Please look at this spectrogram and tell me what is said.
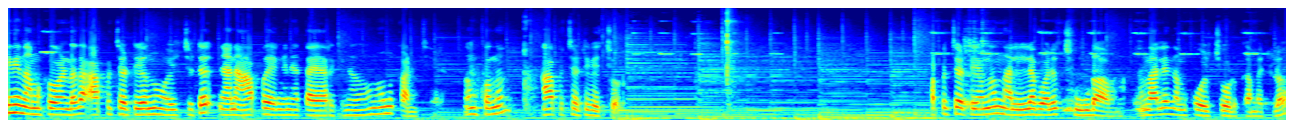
ഇനി നമുക്ക് വേണ്ടത് ആപ്പച്ചട്ടി ഒന്ന് ഒഴിച്ചിട്ട് ഞാൻ ആപ്പ് എങ്ങനെയാണ് തയ്യാറിക്കുന്നതെന്ന് ഒന്ന് കാണിച്ചു തരാം. നമുക്കൊന്ന് ആപ്പച്ചട്ടി വെച്ചോളൂ. ആപ്പച്ചട്ടി ഒന്ന് ഒന്ന് നല്ലപോലെ ചൂടാവണം. എന്നാലേ നമുക്ക് ഒഴിച്ചു കൊടുക്കാൻ പറ്റുള്ളൂ.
